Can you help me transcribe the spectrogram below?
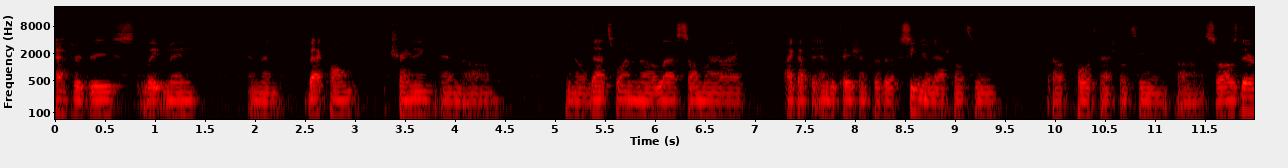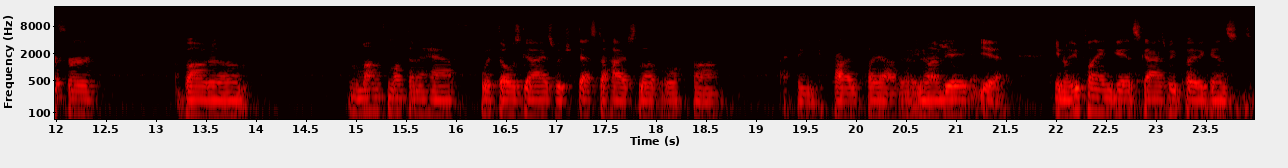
after Greece, late May, and then back home, training. And, um, you know, that's when uh, last summer I, I got the invitation for the senior national team, uh, Polish national team. Uh, so I was there for about um, a month, month and a half with those guys, which that's the highest level. Uh, I think you could probably play out there. You know, NBA. team. Yeah. You know, you're playing against guys. We played against,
